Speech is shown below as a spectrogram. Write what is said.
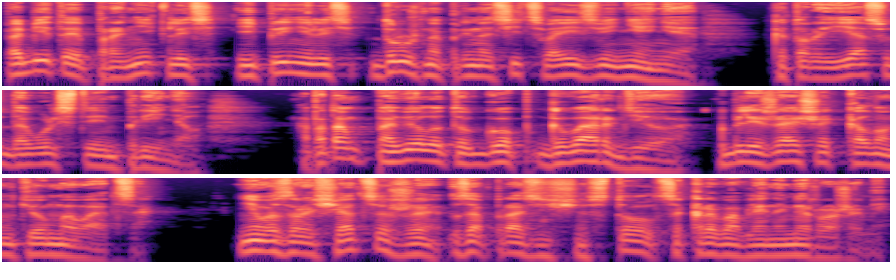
Побитые прониклись и принялись дружно приносить свои извинения, которые я с удовольствием принял – а потом повел эту гоп-гвардию к ближайшей колонке умываться. Не возвращаться же за праздничный стол с окровавленными рожами.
